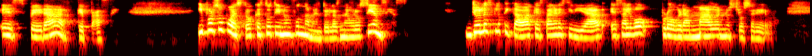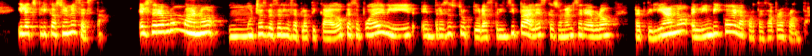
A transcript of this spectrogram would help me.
esperar que pase. Y por supuesto que esto tiene un fundamento en las neurociencias. Yo les platicaba que esta agresividad es algo programado en nuestro cerebro. Y la explicación es esta. El cerebro humano, muchas veces les he platicado, que se puede dividir en tres estructuras principales, que son el cerebro reptiliano, el límbico y la corteza prefrontal.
